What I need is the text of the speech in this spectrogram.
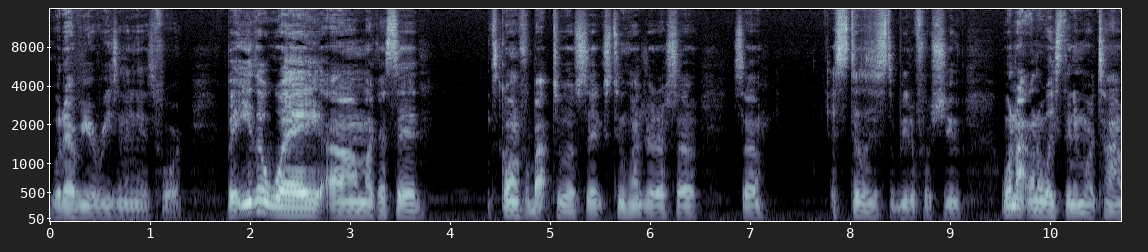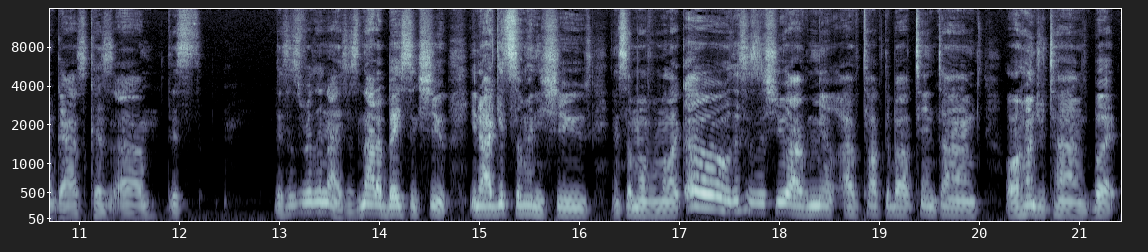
whatever your reasoning is for. But either way, um, like I said, it's going for about 206, 200 or so. So it's still just a beautiful shoe. We're not gonna waste any more time, guys, because um, this this is really nice. It's not a basic shoe. You know, I get so many shoes, and some of them are like, "Oh, this is a shoe I've I've talked about ten times or hundred times," but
